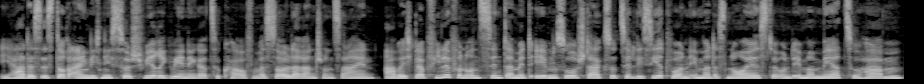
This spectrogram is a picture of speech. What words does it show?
ja, das ist doch eigentlich nicht so schwierig, weniger zu kaufen. Was soll daran schon sein? Aber ich glaube, viele von uns sind damit eben so stark sozialisiert worden, immer das Neueste und immer mehr zu haben,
